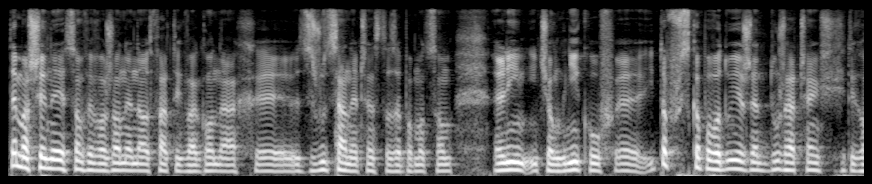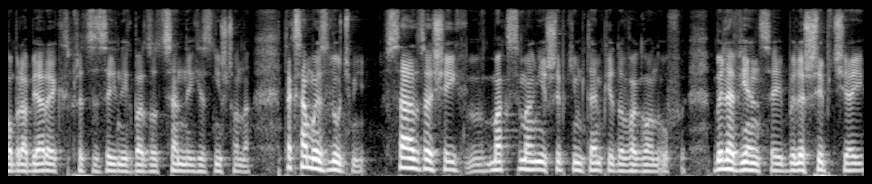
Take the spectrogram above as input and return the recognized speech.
Te maszyny są wywożone na otwartych wagonach, y, zrzucane często za pomocą lin i ciągników, y, i to wszystko powoduje, że duża część tych obrabiarek precyzyjnych, bardzo cennych jest zniszczona. Tak samo jest z ludźmi. Wsadza się ich w maksymalnie szybkim tempie do wagonów, byle więcej, byle szybciej,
